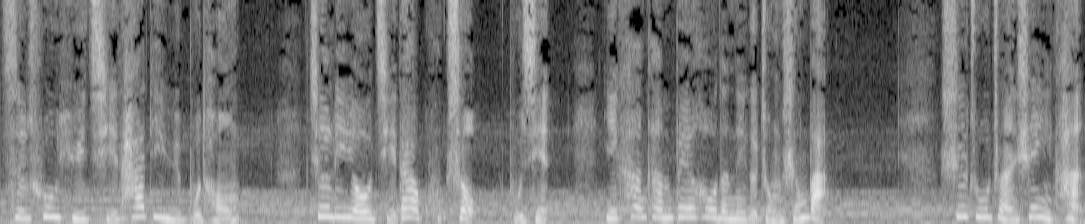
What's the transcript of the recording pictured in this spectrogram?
此处与其他地狱不同，这里有极大苦受。不信，你看看背后的那个众生吧。施主转身一看，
